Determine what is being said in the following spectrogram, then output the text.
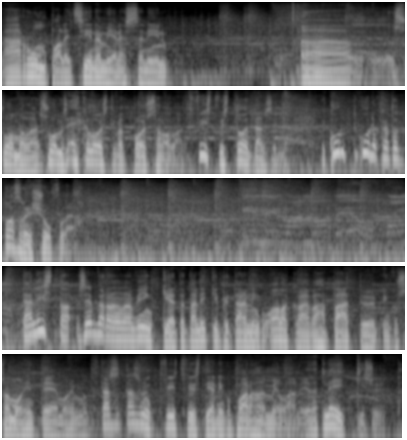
ää, rumpalit siinä mielessä, niin – äh, Suomalla, Suomessa ehkä loistivat poissaolollaan. Twist Twist toi tän sinne. Ja kun, kuunnelkaa tuota Basarin Shufflea. Tämä lista, sen verran on vinkki, että tämä liki pitää niinku alkaa ja vähän päättyä niinku samoihin teemoihin, mutta tässä, tässä on nyt Twist Twistia niinku parhaimmillaan ja tätä leikkisyyttä.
